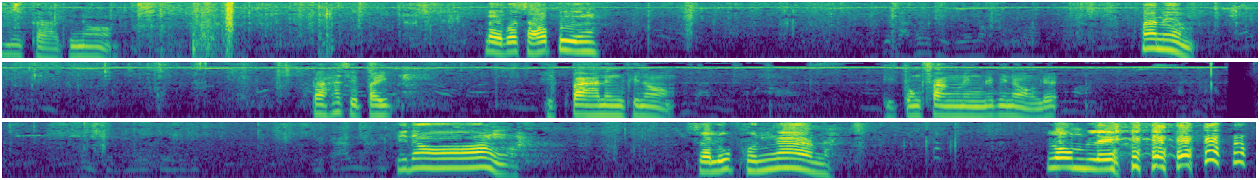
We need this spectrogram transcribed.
บรรยากาศพี่น้องได้ภาษาปึงมาเนี่ยปลาห้าสิบไป อีกปลาหนึ่งพี่น้อง อีกตรงฝั่งหนึ่งเด้พี่น้องเด้อพี่น้อง สรุปผลงานล่มเลว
